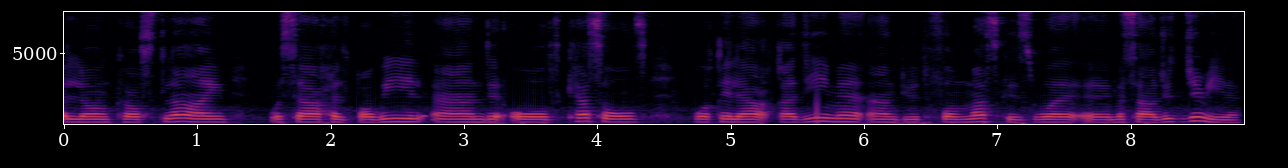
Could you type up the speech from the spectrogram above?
a long coastline وساحل طويل and old castles وقلاع قديمة and beautiful mosques ومساجد جميلة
